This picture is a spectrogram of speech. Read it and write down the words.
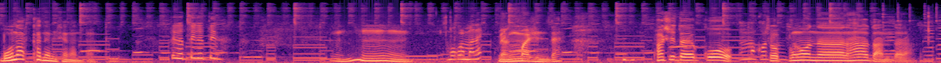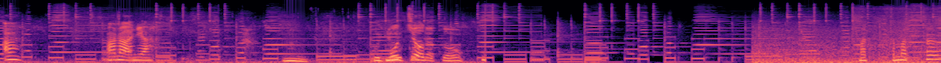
모나카 냄새 난다 뜨거 뜨거 뜨거. 음 먹을만해? 맥맛인데 팥이 달고 엄마 거저좀 붕어는 하나도 안 달아 아니 아니야. 뭐지 어쩌- 마트 마트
